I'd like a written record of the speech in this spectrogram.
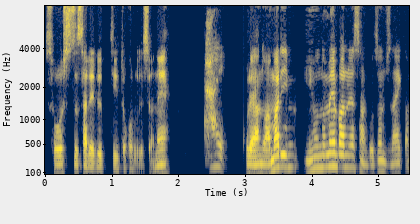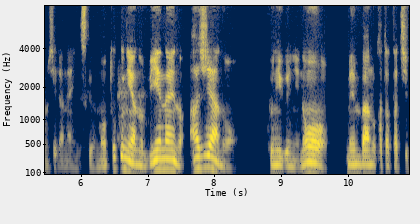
創出されるっていうところですよね。はい。これあの、あまり日本のメンバーの皆さんご存知ないかもしれないんですけども、特にあの BNI のアジアの国々のメンバーの方たちっ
